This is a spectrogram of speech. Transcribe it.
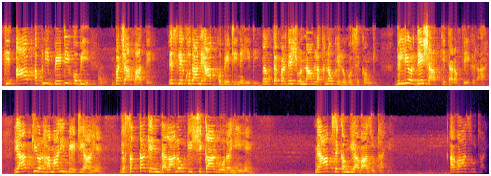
कि आप अपनी बेटी को भी बचा पाते। इसलिए खुदा ने आपको बेटी नहीं दी। मैं उत्तर प्रदेश, उन्नाव, लखनऊ के लोगों से कहूँगी, दिल्ली और देश आपकी तरफ़ देख रहा है। ये आपकी और हमारी बेटियाँ हैं, जो सत्ता के इन दलालों की शिकार हो रही हैं। मैं आपसे कहूँगी, आवाज़ उठाइए। आवाज़ उठाइए।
